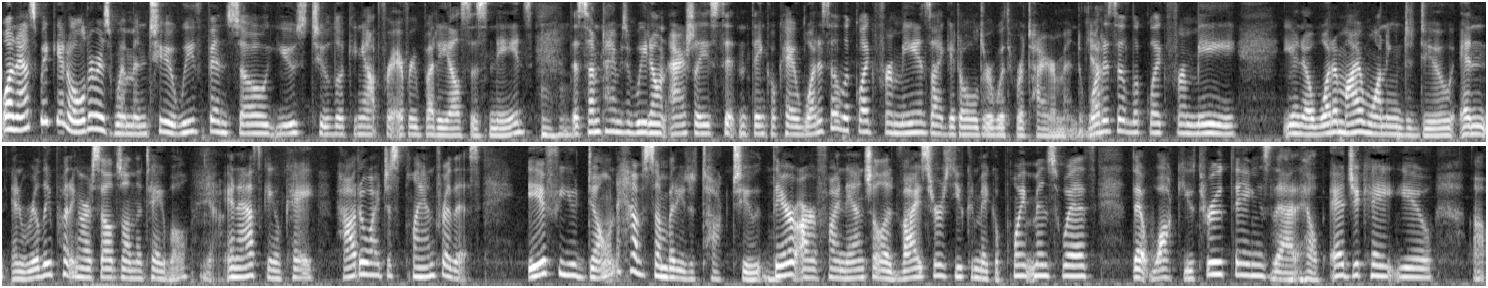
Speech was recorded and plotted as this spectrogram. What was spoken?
Well, and as we get older as women too, we've been so used to looking out for everybody else's needs mm-hmm. that sometimes we don't actually sit and think, okay, what does it look like for me as I get older with retirement? What does it look like for me? You know, what am I wanting to do? And and really putting ourselves on the table Yeah. and asking, okay, how do I just plan for this? If you don't have somebody to talk to, mm-hmm. there are financial advisors you can make appointments with that walk you through things, that mm-hmm. help educate you. Uh,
